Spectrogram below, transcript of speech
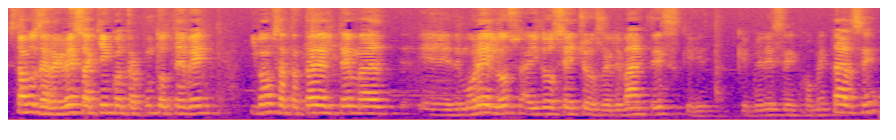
Estamos de regreso aquí en Contrapunto TV y vamos a tratar el tema eh, de Morelos. Hay dos hechos relevantes que, que, merecen comentarse.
